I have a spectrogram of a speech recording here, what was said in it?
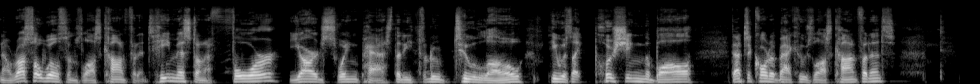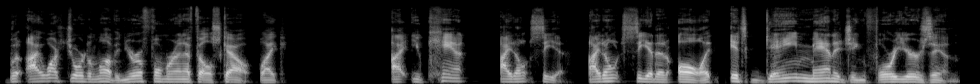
now Russell Wilson's lost confidence. He missed on a four yard swing pass that he threw too low. He was like pushing the ball. That's a quarterback who's lost confidence. But I watched Jordan Love, and you're a former NFL scout. Like, I you can't. I don't see it. I don't see it at all. It, it's game managing four years in.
